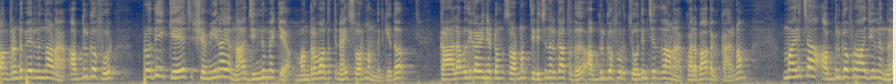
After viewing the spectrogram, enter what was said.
പന്ത്രണ്ട് പേരിൽ നിന്നാണ് അബ്ദുൽ ഗഫൂർ പ്രതി കെ എച്ച് ഷമീന എന്ന ജിന്നുമ്മയ്ക്ക് മന്ത്രവാദത്തിനായി സ്വർണം നൽകിയത്. കാലാവധി കഴിഞ്ഞിട്ടും സ്വർണം തിരിച്ചു നൽകാത്തത് അബ്ദുൽ ഗഫൂർ ചോദ്യം ചെയ്തതാണ് കൊലപാതക കാരണം. മരിച്ച അബ്ദുൽ ഗഫൂർ ഹാജിയിൽ നിന്ന്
